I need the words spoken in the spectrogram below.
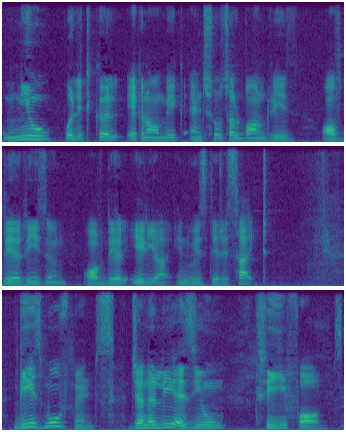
new political, economic and social boundaries of their region of their area in which they reside. These movements generally assume three forms.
